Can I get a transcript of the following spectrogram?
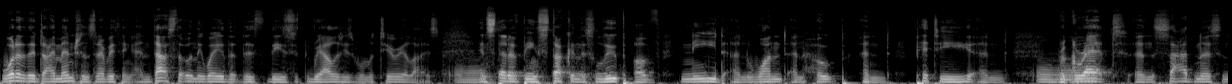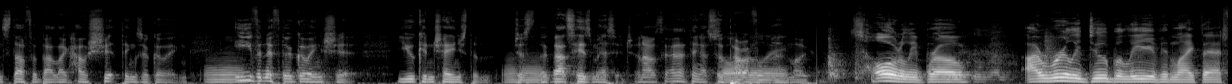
what are the dimensions and everything? And that's the only way that this, these realities will materialize. Mm. Instead of being stuck in this loop of need and want and hope and pity and mm-hmm. regret and sadness and stuff about like how shit things are going. Mm. Even if they're going shit you can change them. Just mm-hmm. like that's his message. And i was i think that's so powerful man. Like Totally, bro. I really do believe in like that,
